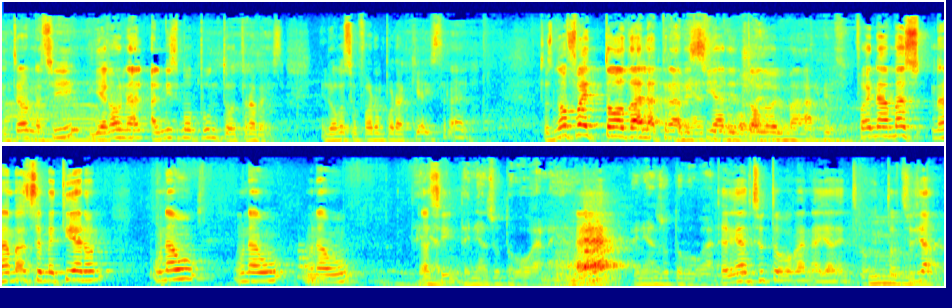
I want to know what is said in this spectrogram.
Entraron así y llegaron al, al mismo punto otra vez. Y luego se fueron por aquí a Israel. Entonces no fue toda la travesía de todo el mar. Fue nada más, nada más se metieron una U, una U, una U. Así. Tenían su tobogán allá. ¿Eh? Tenían su tobogán. Tenían su tobogán allá adentro. Entonces ya.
